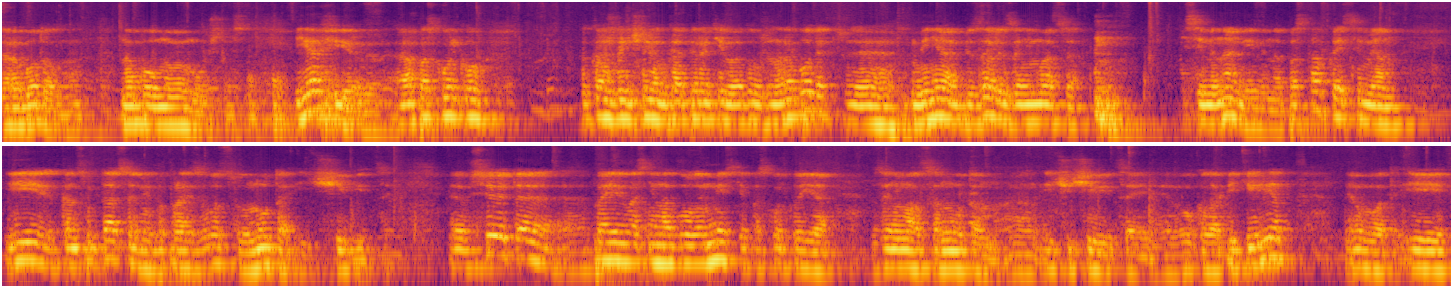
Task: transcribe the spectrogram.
заработал на полную мощность. Я фермер, а поскольку каждый член кооператива должен работать, меня обязали заниматься семенами, именно поставкой семян и консультациями по производству нута и щепицы. Э, Все это э, появилось не на голом месте, поскольку я занимался нутом э, и чечевицей около пяти лет. Вот, и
